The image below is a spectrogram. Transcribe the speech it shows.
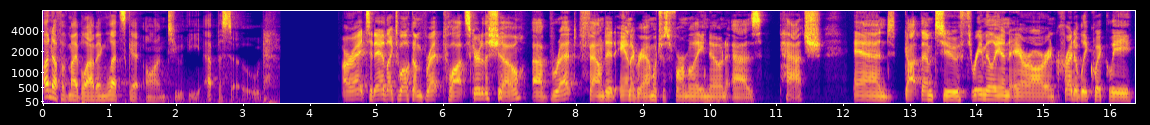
enough of my blabbing. Let's get on to the episode. All right, today I'd like to welcome Brett Plotzker to the show. Uh, Brett founded Anagram, which was formerly known as Patch, and got them to 3 million ARR incredibly quickly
